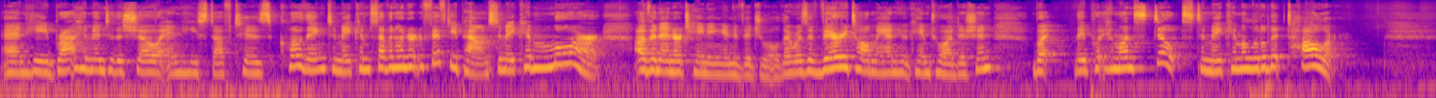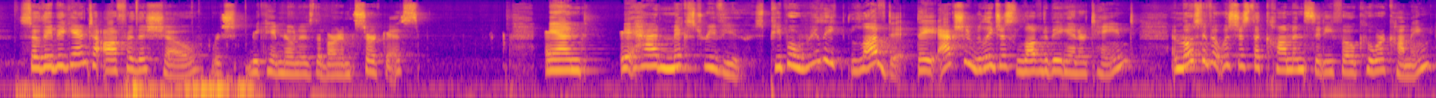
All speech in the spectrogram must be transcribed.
and he brought him into the show and he stuffed his clothing to make him 750 pounds to make him more of an entertaining individual there was a very tall man who came to audition but they put him on stilts to make him a little bit taller so they began to offer this show which became known as the barnum circus and it had mixed reviews. People really loved it. They actually really just loved being entertained. And most of it was just the common city folk who were coming.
